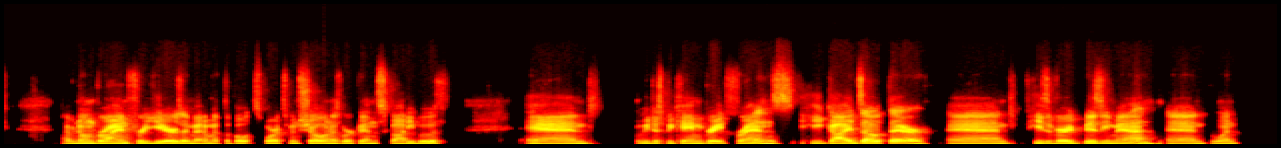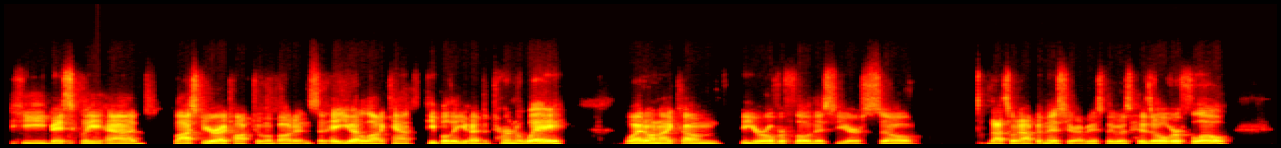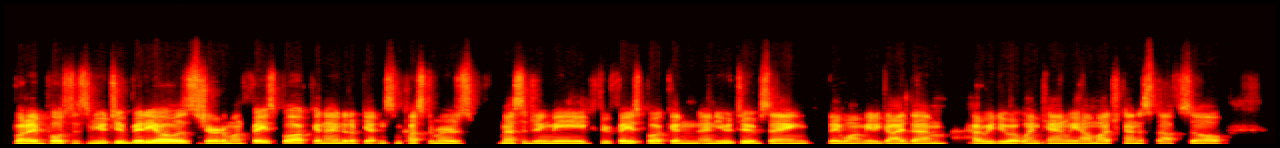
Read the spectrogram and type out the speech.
I've known Brian for years. I met him at the Boat Sportsman Show and I was working in the Scotty booth. And we just became great friends. He guides out there and he's a very busy man. And when he basically had last year, I talked to him about it and said, Hey, you had a lot of people that you had to turn away. Why don't I come be your overflow this year? So that's what happened this year. I basically was his overflow, but I posted some YouTube videos, shared them on Facebook, and I ended up getting some customers messaging me through Facebook and, and YouTube saying they want me to guide them. How do we do it? When can we? How much kind of stuff. So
